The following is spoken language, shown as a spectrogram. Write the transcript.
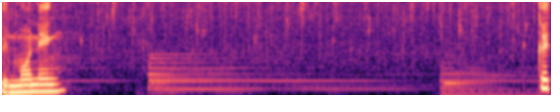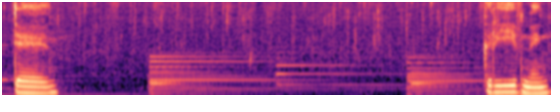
Good morning. Good day. Good evening.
